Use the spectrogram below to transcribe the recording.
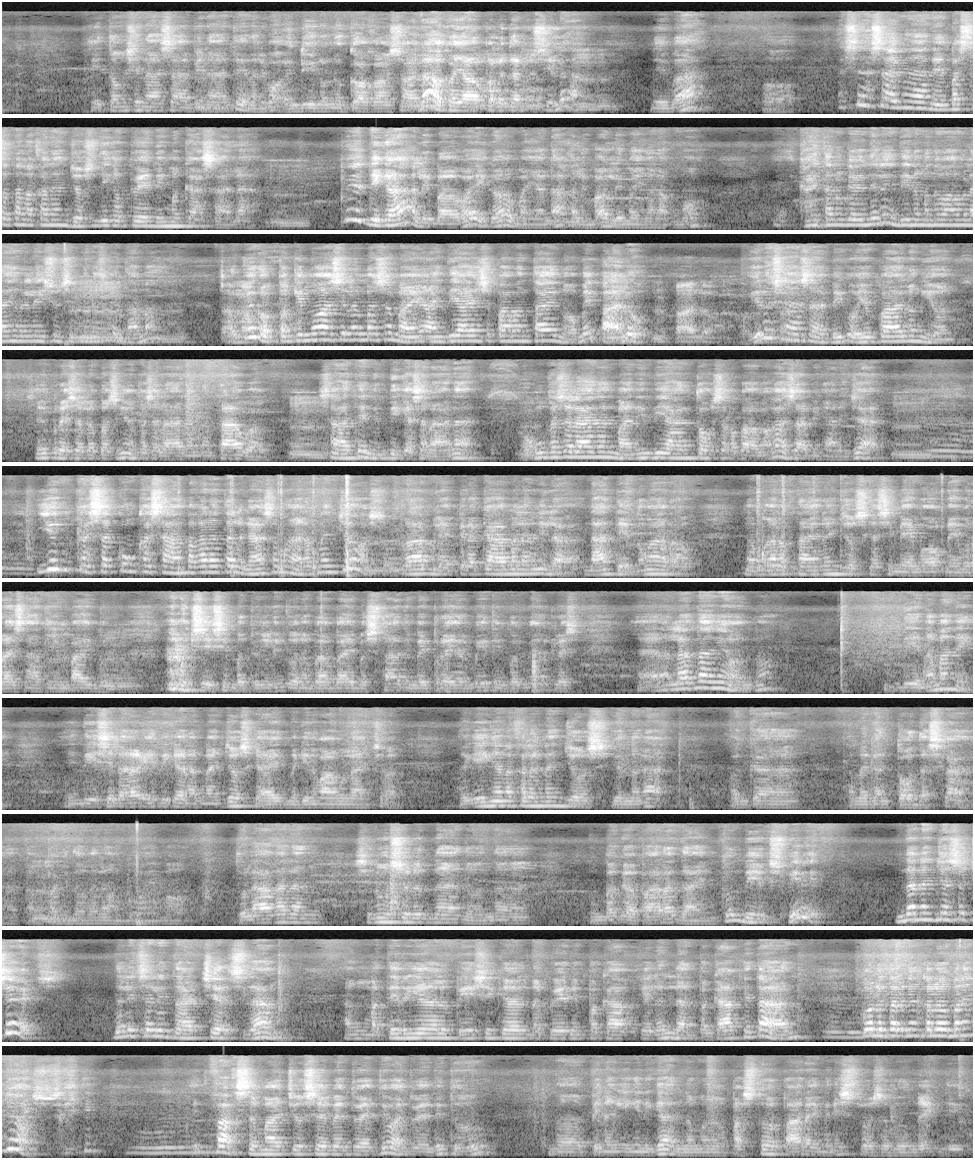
Itong sinasabi natin, alam mo, hindi na nagkakasala, kaya pala ganun sila. Mm. Di ba? O. Ang sinasabi natin, basta tanak ka ng Diyos, hindi ka pwedeng magkasala. Pwede ka, halimbawa, ikaw, may anak, halimbawa, lima yung anak mo. Kahit anong gawin nila, hindi naman nawawala yung relationship nila sa'yo, tama? Mm. Tama. pero pag ginuha silang masama, ay hindi ayon sa pamantayan mo, may palo. Yung palo. O, yun ang sinasabi ko, yung palong yun, siyempre sa labas ngayon, kasalanan ng tawag. Mm. Sa atin, hindi kasalanan. O kung kasalanan man, hindi antok sa kapamakan, sabi nga ni John. Mhm. Yun kasi kung kasama ka na talaga sa mga anak ng Diyos. Ang problem, pinagkamalan nila, natin, nung araw, na mga anak tayo ng Diyos kasi memo, memorize natin yung Bible. Magsisimba tuwing linggo, nagba-Bible study, may prayer meeting, pag Merkles. Eh, lahat na yun, no? Hindi naman eh. Hindi sila, hindi ka anak ng Diyos kahit na ginawa mo lahat yun. Naging anak ka lang ng Diyos, yun na nga. Pagka talagang todas ka at ang Panginoon na lang ang buhay mo. Tula ka ng sinusunod na ano, na kumbaga paradigm, kundi yung spirit. Na nandyan sa church. Dalit salita, church lang. Ang material, physical, na pwedeng pagkakakilanlan, pagkakitaan, kung ano talagang kalooban ng Diyos. In fact, sa Matthew 7:21, 22, na pinanginginigan ng mga pastor, para ministro sa buong daigdig.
